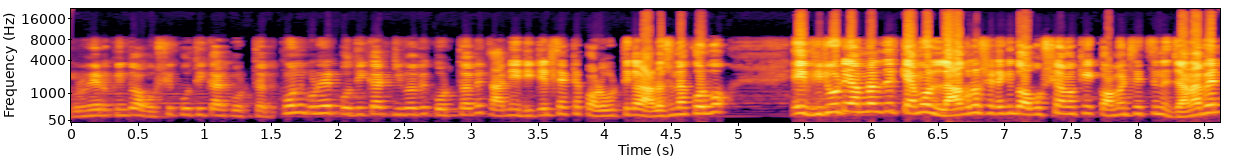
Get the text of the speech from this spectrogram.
গ্রহের কিন্তু অবশ্যই প্রতিকার করতে হবে। কোন গ্রহের প্রতিকার কীভাবে করতে হবে তা নিয়ে ডিটেলসে একটা পরবর্তীকালে আলোচনা করব। এই ভিডিওটি আপনাদের কেমন লাগল সেটা কিন্তু অবশ্যই আমাকে কমেন্ট সেকশনে জানাবেন।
